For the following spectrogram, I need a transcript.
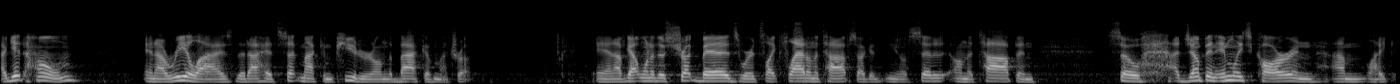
I get home, and I realized that I had set my computer on the back of my truck. And I've got one of those truck beds where it's like flat on the top, so I could, you know, set it on the top and so I jump in Emily's car and I'm like,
